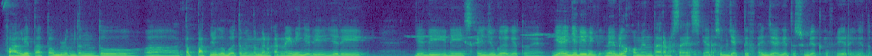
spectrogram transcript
valid atau belum tentu uh, tepat juga buat teman-teman karena ini jadi jadi jadi ini saya juga gitu ya. Ya jadi ini ini adalah komentar saya secara subjektif aja gitu, subjektif diri gitu.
